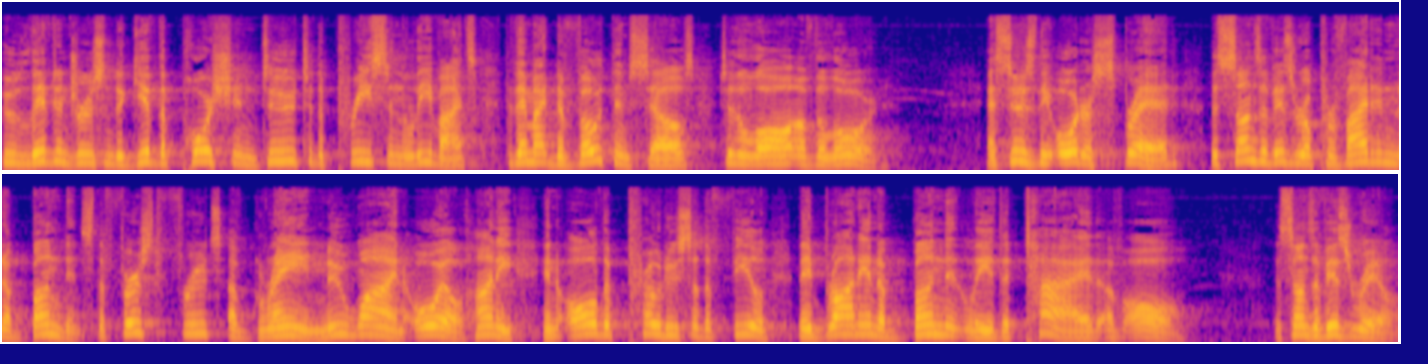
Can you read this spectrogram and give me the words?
who lived in Jerusalem to give the portion due to the priests and the Levites, that they might devote themselves to the law of the Lord. As soon as the order spread, the sons of Israel provided in abundance the first fruits of grain, new wine, oil, honey, and all the produce of the field. They brought in abundantly the tithe of all. The sons of Israel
